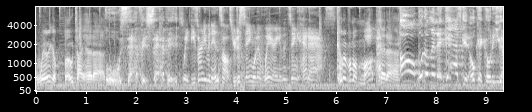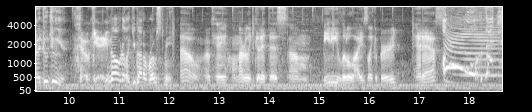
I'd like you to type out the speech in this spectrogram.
Wearing a bow tie, head ass. Ooh, savage, savage. Wait, these aren't even insults. You're just saying what I'm wearing and then saying head ass. Coming from a mop, head ass. Oh, put him in that casket. Okay, Cody, you gotta do Junior. okay. No, no, like you gotta roast me. Oh, okay. Well, I'm not really good at this. Um, beady little eyes like a bird. Head ass. Oh, goddamn.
